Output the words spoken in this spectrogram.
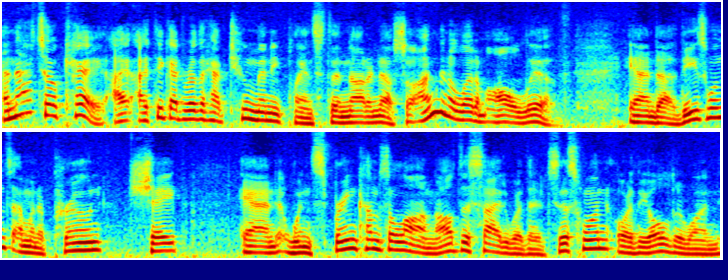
And that's okay. I, I think I'd rather have too many plants than not enough. So I'm going to let them all live. And uh, these ones I'm going to prune, shape, and when spring comes along, I'll decide whether it's this one or the older one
